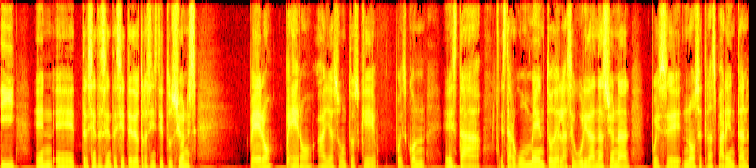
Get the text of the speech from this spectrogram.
y en eh, 367 de otras instituciones. Pero, pero hay asuntos que, pues con esta, este argumento de la seguridad nacional, pues eh, no se transparentan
